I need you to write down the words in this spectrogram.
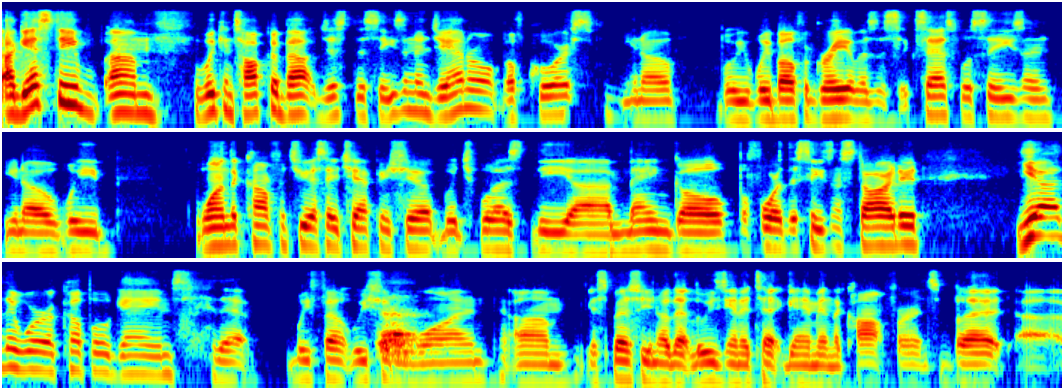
I guess Steve, um, we can talk about just the season in general. Of course, you know, we, we both agree it was a successful season. You know, we won the Conference USA Championship, which was the uh, main goal before the season started. Yeah, there were a couple of games that we felt we should have won, um, especially you know that Louisiana Tech game in the conference, but uh,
